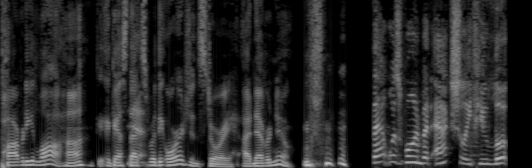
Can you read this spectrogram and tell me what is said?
poverty law, huh? I guess that's yeah. where the origin story. I never knew. that was one, but actually, if you look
